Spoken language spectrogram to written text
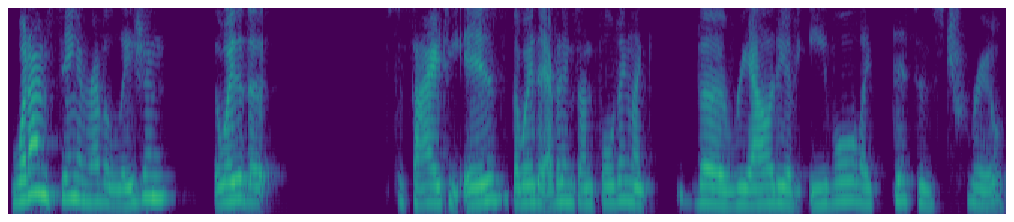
what I'm seeing in Revelation, the way that the society is, the way that everything's unfolding, like the reality of evil, like this is true.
